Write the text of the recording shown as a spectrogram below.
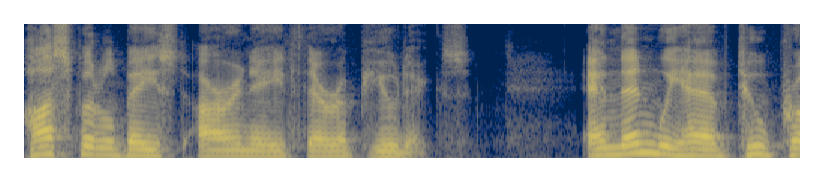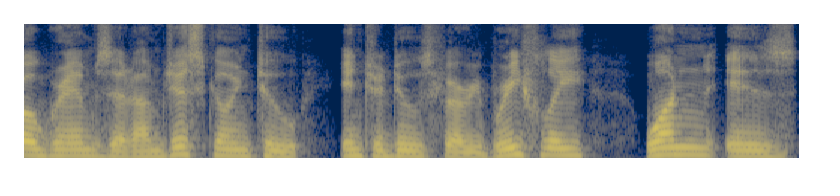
hospital based RNA therapeutics. And then we have two programs that I'm just going to introduce very briefly. One is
